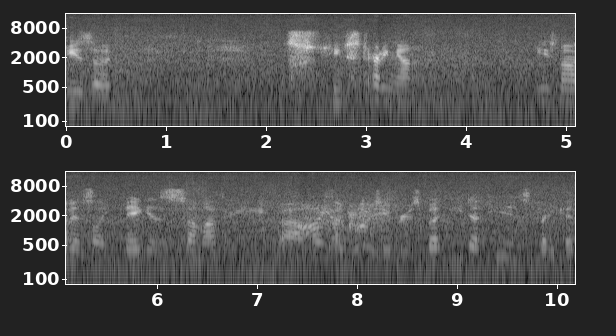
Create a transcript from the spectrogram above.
He's uh, he's starting out. He's not as like big as some other uh, YouTubers, but he does, he is pretty good.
